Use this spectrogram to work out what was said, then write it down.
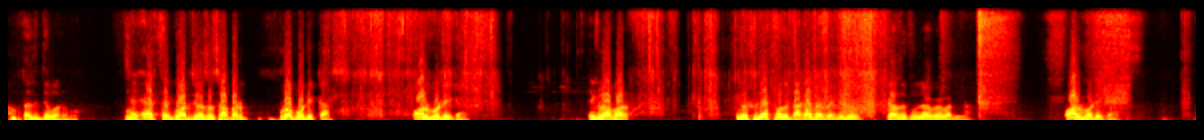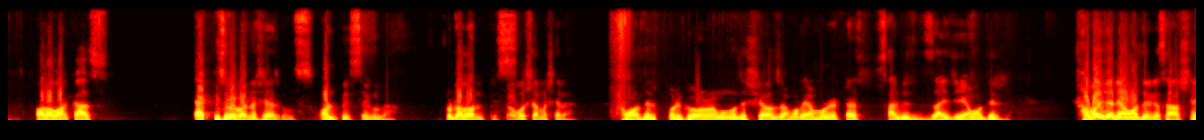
আমরা তা দিতে পারব। এর থেকে গর্জিয়াস আছে আবার পুরো বডি কাজ অল বডি কাজ এগুলো আবার এগুলো শুধু একমাত্র ঢাকায় পাবেন কিন্তু কোনো জায়গায় পাবেন না। অল বডি কাজ অল ওভার কাজ এক পিসও পাবেন না সিরাজগঞ্জ। ওয়ান পিস এগুলা টোটাল ওয়ান পিস অবশ্যই আমার সেরা। আমাদের পরিকল্পনা, আমাদের আমাদের এমন একটা সার্ভিস দিতে যে আমাদের, সবাই জানি আমাদের কাছে আসে,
